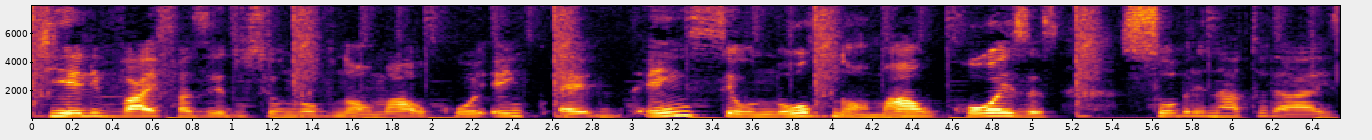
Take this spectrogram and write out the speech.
que ele vai fazer do seu novo normal, em, é, em seu novo normal, coisas sobrenaturais.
